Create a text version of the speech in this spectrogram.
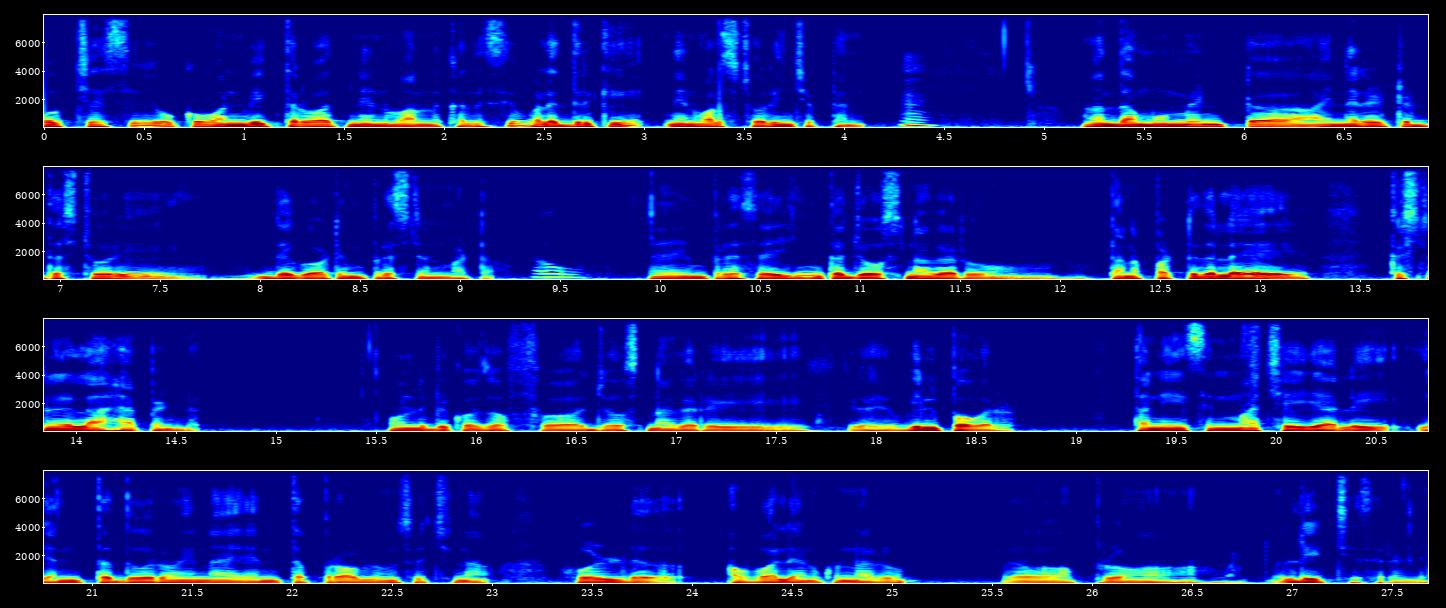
వర్క్ చేసి ఒక వన్ వీక్ తర్వాత నేను వాళ్ళని కలిసి వాళ్ళిద్దరికి నేను వాళ్ళ స్టోరీని చెప్పాను. The moment I narrated the story they got impressed అనమాట ఇంప్రెస్ అయ్యి ఇంకా జ్యోత్స్న గారు తన పట్టుదలే Krishnaleela happened only because of Jyotsna గారి విల్ పవర్ తను ఈ సినిమా చేయాలి ఎంత దూరం అయినా ఎంత ప్రాబ్లమ్స్ వచ్చినా హోల్డ్ అవ్వాలి అనుకున్నారు. లీడ్ చేశారండి.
